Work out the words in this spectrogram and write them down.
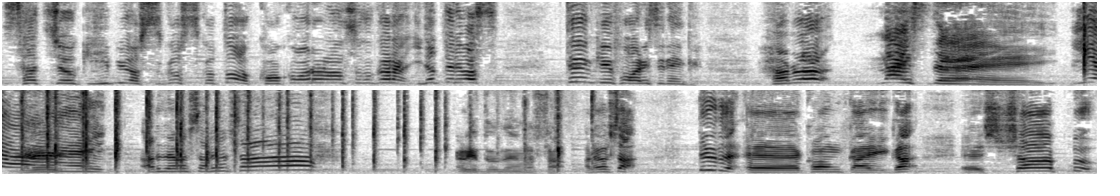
幸多き日々を過ごすことを心の底から祈っております。Thank you for listening. Have a nice day! イエーイありがとうございました、ありがとうございましたありがとうございました。ありました。ということで、えー、今回が、えー、シャープ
